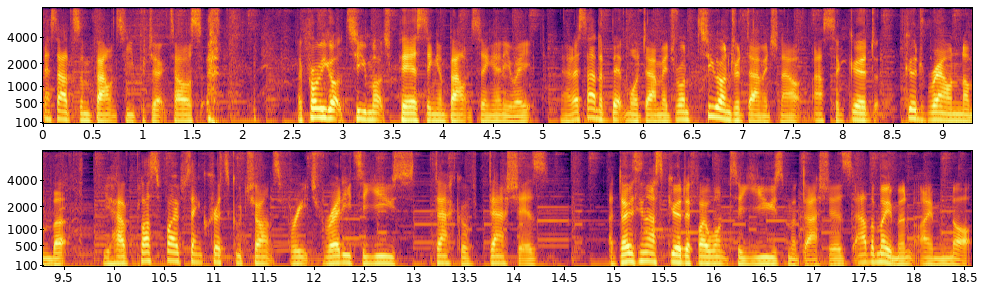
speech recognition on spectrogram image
Let's add some bouncy projectiles. I've probably got too much piercing and bouncing anyway. Now let's add a bit more damage. We're on 200 damage now. That's a good, good round number. You have plus 5% critical chance for each ready to use stack of dashes. I don't think that's good if I want to use my dashes. At the moment, I'm not.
